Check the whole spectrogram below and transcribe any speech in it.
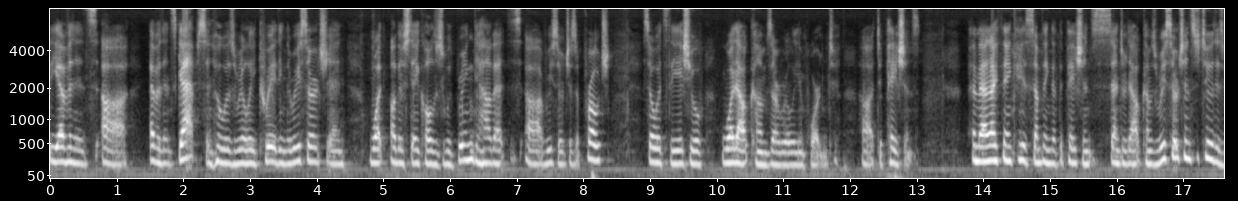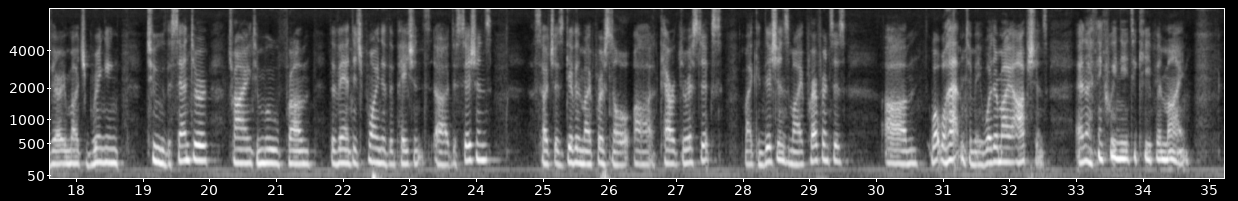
the evidence uh, evidence gaps and who is really creating the research and what other stakeholders would bring to how that uh, research is approached. So it's the issue of what outcomes are really important to, uh, to patients. And that, I think, is something that the Patient Centered Outcomes Research Institute is very much bringing to the center, trying to move from the vantage point of the patient's uh, decisions, such as given my personal uh, characteristics, my conditions, my preferences, um, what will happen to me? What are my options? And I think we need to keep in mind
